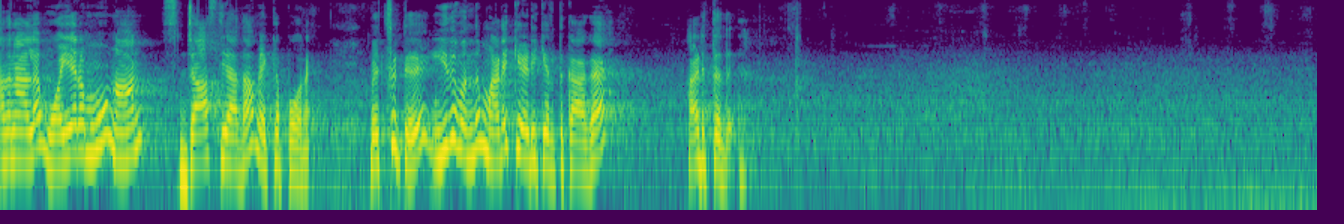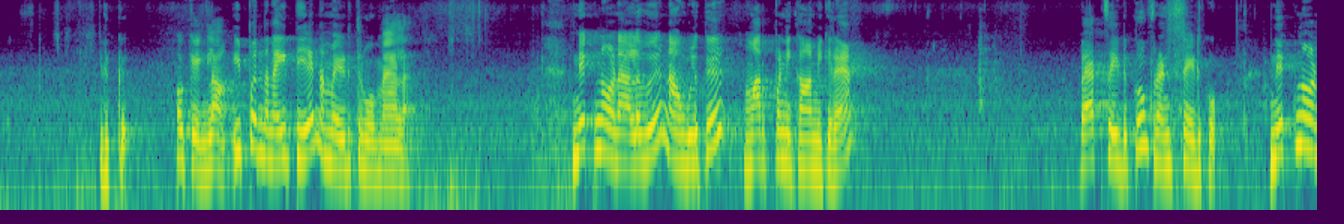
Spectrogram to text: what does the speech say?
அதனால் உயரமும் நான் ஜாஸ்தியாக தான் வைக்க போகிறேன் வச்சுட்டு இது வந்து மடக்கி அடிக்கிறதுக்காக அடுத்தது. இருக்குது ஓகேங்களா? இப்போ இந்த நைட்டியை நம்ம எடுத்துருவோம் மேலே. நெக்னோட அளவு நான் உங்களுக்கு மார்க் பண்ணி காமிக்கிறேன். பேக் சைடுக்கும் ஃப்ரண்ட் சைடுக்கும் நெக்னோட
